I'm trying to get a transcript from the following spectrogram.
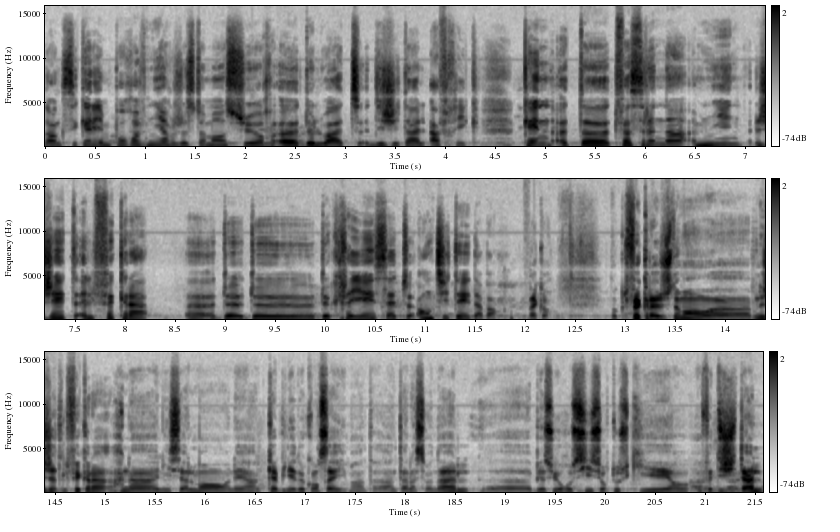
Donc, c'est Karim, pour revenir justement sur euh, Deloitte Digital Afrique, كان ت- تفسر لنا منين جات الفكرة euh, de, de, de créer cette entité d'abord D'accord. Donc le FECRA, justement, euh, بنجت الفكرة احنا initialement on est un cabinet de conseil معناتها international, euh, bien sûr aussi sur tout ce qui est en, en fait digital.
